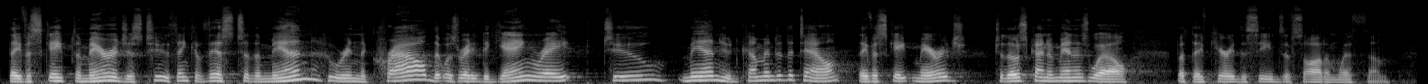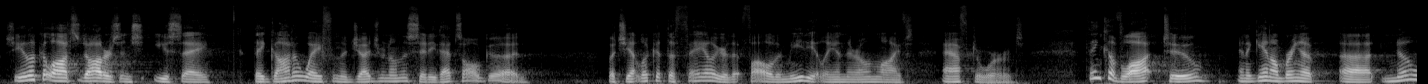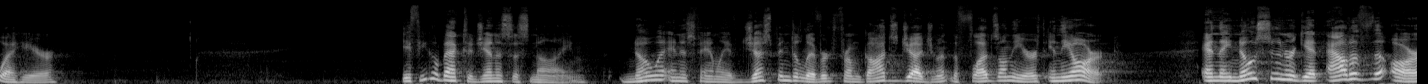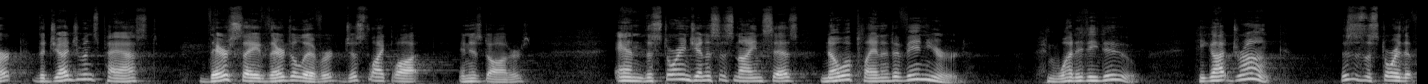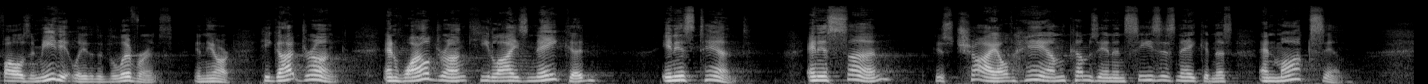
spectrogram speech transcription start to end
They've escaped the marriages too. Think of this to the men who were in the crowd that was ready to gang rape two men who'd come into the town. They've escaped marriage to those kind of men as well, but they've carried the seeds of Sodom with them. So you look at Lot's daughters and you say, they got away from the judgment on the city. That's all good. But yet look at the failure that followed immediately in their own lives afterwards. Think of Lot, too. And again, I'll bring up uh, Noah here. If you go back to Genesis 9, Noah and his family have just been delivered from God's judgment, the floods on the earth, in the ark. And they no sooner get out of the ark, the judgment's passed, they're saved, they're delivered, just like Lot and his daughters. And the story in Genesis 9 says Noah planted a vineyard. And what did he do? He got drunk. This is the story that follows immediately to the deliverance in the ark. He got drunk, and while drunk, he lies naked in his tent. And his son, his child, Ham, comes in and sees his nakedness and mocks him.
